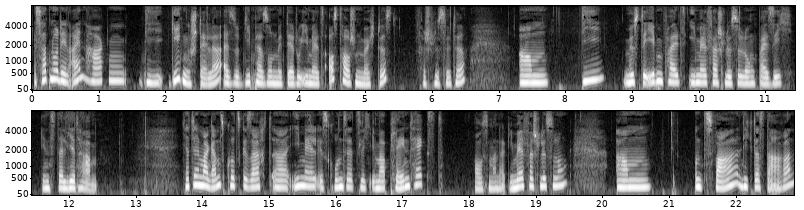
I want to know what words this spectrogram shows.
Es hat nur den einen Haken, die Gegenstelle, also die Person, mit der du E-Mails austauschen möchtest, verschlüsselte, ähm, die müsste ebenfalls E-Mail-Verschlüsselung bei sich installiert haben. Ich hatte ja mal ganz kurz gesagt, äh, E-Mail ist grundsätzlich immer Plaintext, außer man hat E-Mail-Verschlüsselung. Ähm, und zwar liegt das daran,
